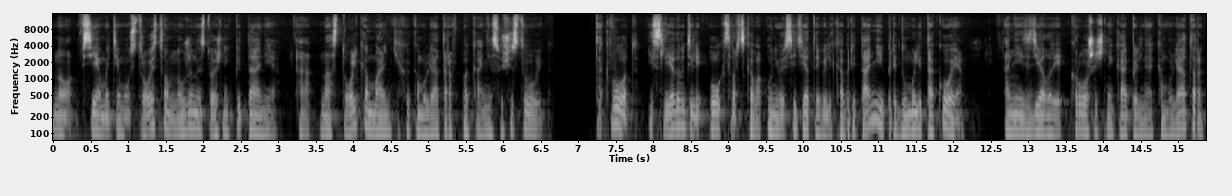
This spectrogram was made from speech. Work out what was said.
Но всем этим устройствам нужен источник питания – а настолько маленьких аккумуляторов пока не существует. Так вот, исследователи Оксфордского университета Великобритании придумали такое. Они сделали крошечный капельный аккумулятор,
